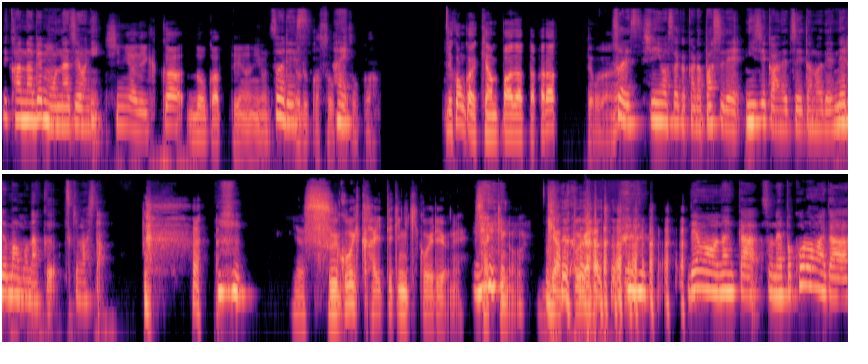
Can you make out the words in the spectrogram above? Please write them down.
で、カンナベも同じように。深夜で行くかどうかっていうのによそうでするか、そうか、はいそうか。で、今回キャンパーだったからってことだね。そうです。新大阪からバスで2時間で着いたので、寝る間もなく着きました。いや、すごい快適に聞こえるよね。さっきのギャップが。でもなんか、そのやっぱコロナが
